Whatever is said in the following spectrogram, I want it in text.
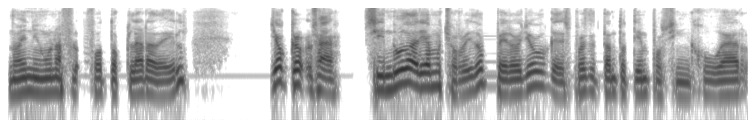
no hay ninguna foto clara de él. Yo creo, o sea, sin duda haría mucho ruido, pero yo creo que después de tanto tiempo sin jugar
